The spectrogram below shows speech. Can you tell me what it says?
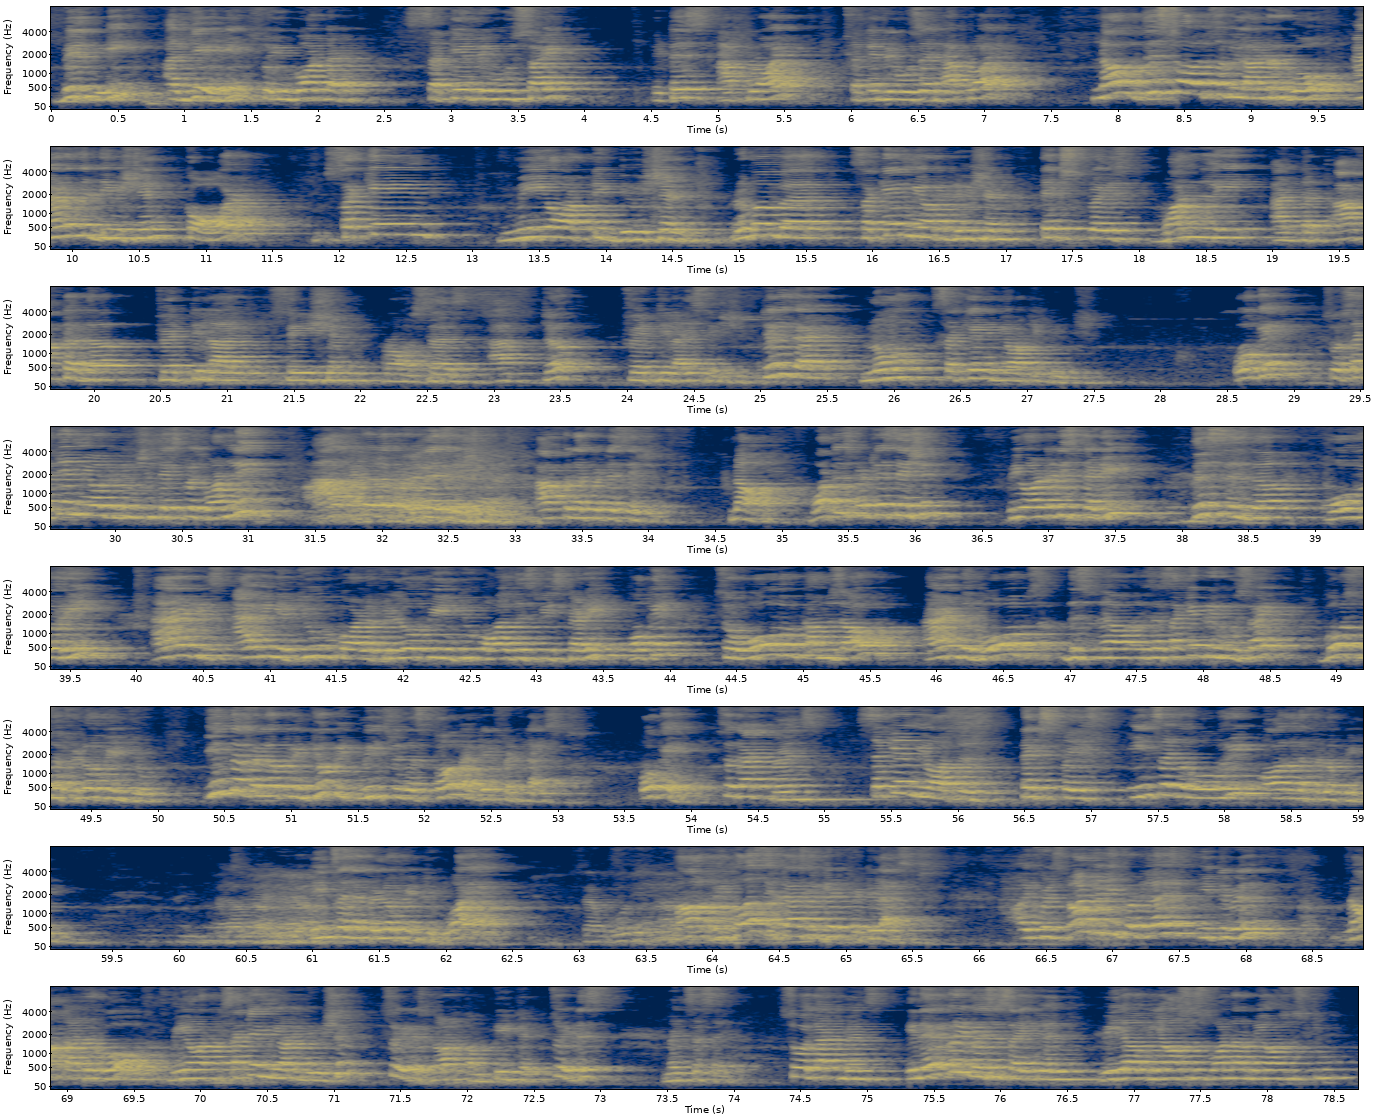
will be again, so you got that secondary oocyte, it is haploid, secondary oocyte haploid. Now this also will undergo another division called second meiotic division. Remember, second meiotic division takes place only at the after the fertilization process. After fertilization. Till that, no second meiotic division. Okay? So second meiotic division takes place only after the fertilization. After the fertilization. Now, what is fertilization? We already studied. This is the ovary and it's having a tube called a fallopian tube. All this we studied. Okay? So ovum comes out and the ovum, this now is a secondary oocyte, goes to the fallopian tube. In the fallopian tube, it meets with the sperm and get fertilized. Okay? So that means second meiosis takes place inside the ovary or in the fallopian tube. Inside the fallopian tube. Why? Ah, because it has to get fertilized. If it's not getting fertilized, it will not undergo meiotic, second meiotic division so it is not completed. So it is menses cycle. So that means in every menses cycle we have meiosis 1 or meiosis 2?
